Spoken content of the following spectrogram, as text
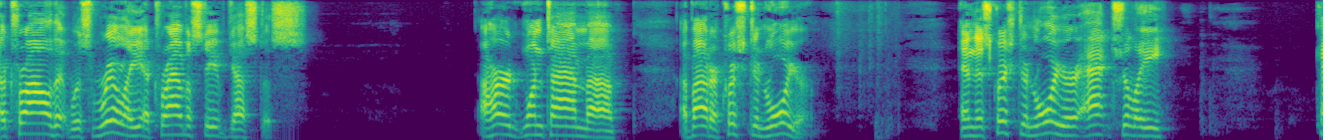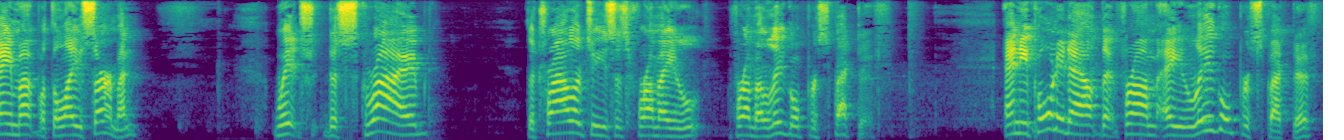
a trial that was really a travesty of justice I heard one time uh, about a Christian lawyer, and this Christian lawyer actually came up with a lay sermon which described the trial of Jesus from a from a legal perspective. And he pointed out that from a legal perspective,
